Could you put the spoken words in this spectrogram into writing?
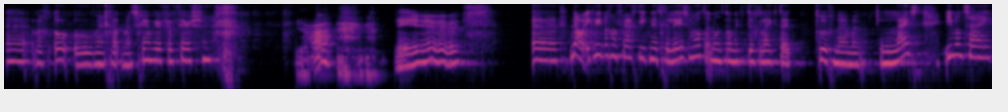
eh, wacht, oh, oh, men gaat mijn scherm weer verversen. Ja, Nee. Eh, nou, ik weet nog een vraag die ik net gelezen had. En dan kan ik tegelijkertijd terug naar mijn lijst. Iemand zei:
